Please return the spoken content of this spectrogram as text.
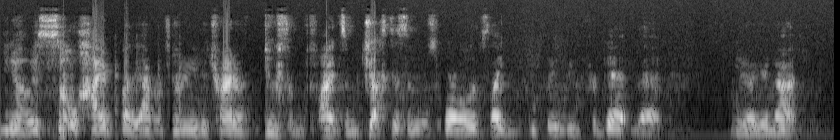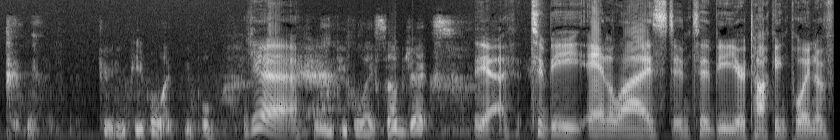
you know is so hyped by the opportunity to try to do some find some justice in this world. It's like you completely forget that you know you're not treating people like people. Yeah. Treating people like subjects. Yeah, to be analyzed and to be your talking point of,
